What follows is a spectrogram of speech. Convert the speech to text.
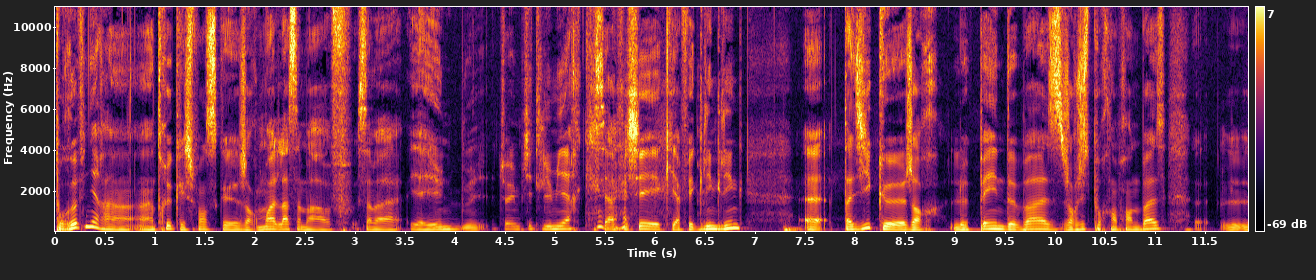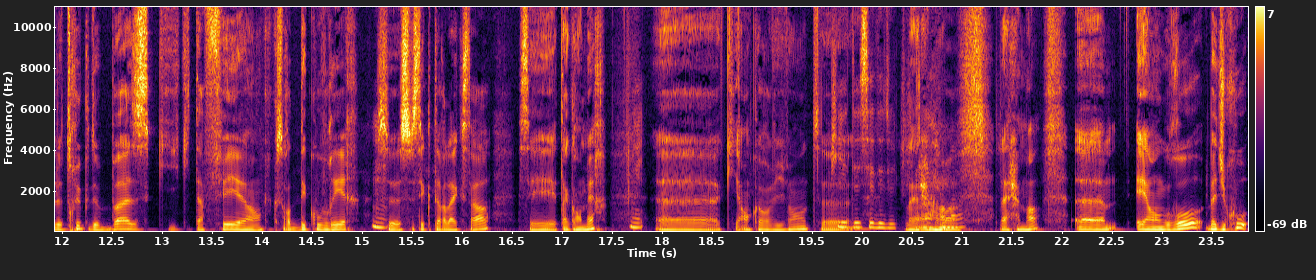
pour revenir à, un- à un truc, et je pense que, genre, moi, là, ça m'a. pff, ça m'a Il y a eu une, tu vois, une petite lumière qui s'est affichée et qui a fait gling gling. Euh, T'as dit que, genre, le pain de base, genre, juste pour comprendre base, euh, le truc de base qui, qui t'a fait, euh, en quelque sorte, découvrir Mm. ce, ce secteur-là, etc., c'est ta grand-mère, Oui. qui est encore vivante. Qui est décédé depuis. La et en gros, bah, du coup,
